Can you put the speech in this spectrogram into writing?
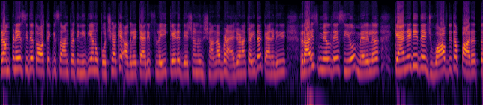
ਟਰੰਪ ਨੇ ਸਿੱਧੇ ਤੌਰ ਤੇ ਕਿਸਾਨ ਪ੍ਰਤੀਨਿਧੀਆਂ ਨੂੰ ਪੁੱਛਿਆ ਕਿ ਅਗਲੇ ਟੈਰਿਫ ਲਈ ਕਿਹੜੇ ਦੇਸ਼ਾਂ ਨੂੰ ਨਿਸ਼ਾਨਾ ਬਣਾਇਆ ਜਾਣਾ ਚਾਹੀਦਾ। ਕੈਨੇਡੀ ਰਾਈਸ ਮਿਲ ਦੇ ਸੀਓ ਮੈਰਿਲ। ਕੈਨੇਡੀ ਨੇ ਜਵਾਬ ਦਿੱਤਾ ਭਾਰਤ,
